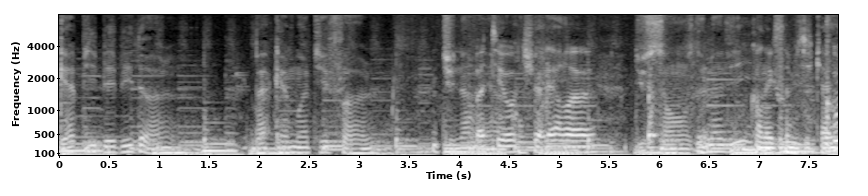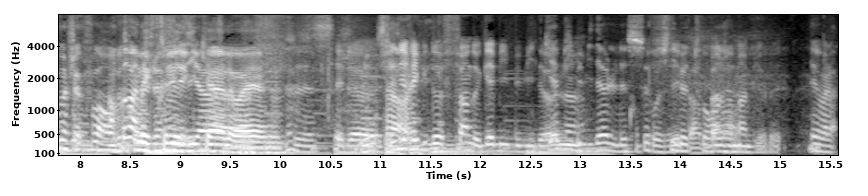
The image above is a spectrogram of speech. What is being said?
Gabi baby doll, pas qu'à moitié folle. Tu n'as Bah rien Théo, tu as l'air. Du sens de la vie. Encore un extrait musical. Comme à chaque fois. hein, Encore un extrait musical, ouais. c'est- le générique de fin de Gabi Baby Doll. Gabi Baby Doll de Sophie Le Tourneur. Benjamin Biolay. Et voilà.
